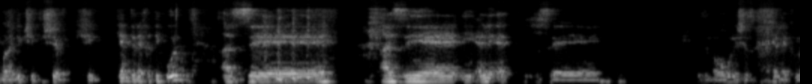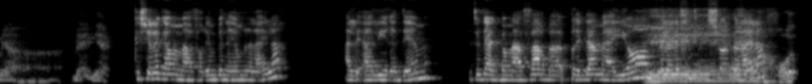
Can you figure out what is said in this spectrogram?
בוא נגיד שהיא תשב, שהיא כן תלך לטיפול, אז... אז היא, היא, אין לי, זה, זה ברור לי שזה חלק מה, מהעניין. קשה לה גם המעברים בין היום ללילה? על להירדם? אתה יודע, במעבר, בפרידה מהיום, אה, וללכת לישון בלילה? היום פחות,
